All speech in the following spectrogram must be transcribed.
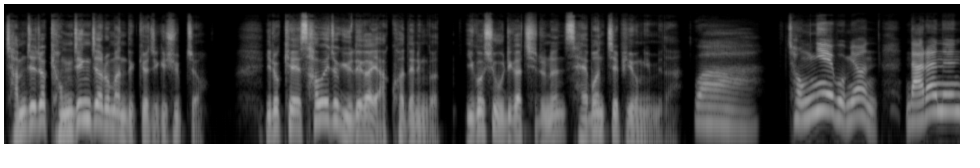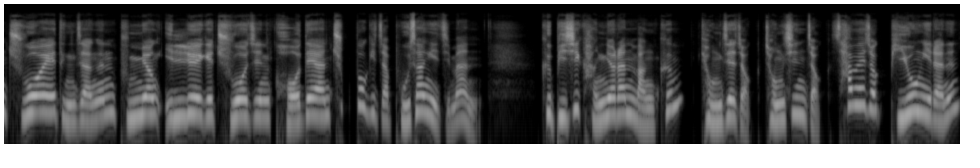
잠재적 경쟁자로만 느껴지기 쉽죠. 이렇게 사회적 유대가 약화되는 것, 이것이 우리가 치르는 세 번째 비용입니다. 와, 정리해보면 나라는 주어의 등장은 분명 인류에게 주어진 거대한 축복이자 보상이지만 그 빚이 강렬한 만큼 경제적, 정신적, 사회적 비용이라는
